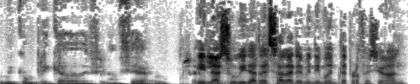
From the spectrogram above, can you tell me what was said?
muy complicada de financiar. ¿Y la subida del salario mínimo interprofesional?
